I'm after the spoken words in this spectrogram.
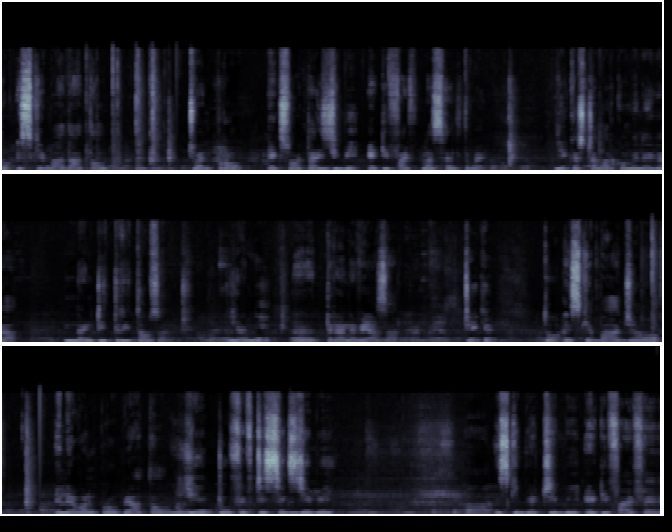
तो इसके बाद आता हूँ 12 प्रो एक सौ अट्ठाईस G B eighty five plus health में। ये कस्टमर को मिलेगा 93,000 यानी तिरानवे हज़ार रुपये में ठीक है? तो इसके बाद जो 11 प्रो पे आता हूँ ये 256 फिफ्टी सिक्स जी बी इसकी बैटरी भी 85 है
